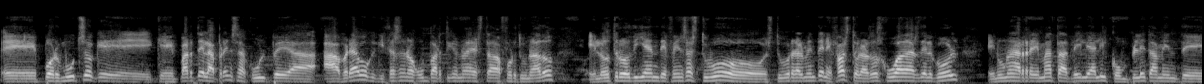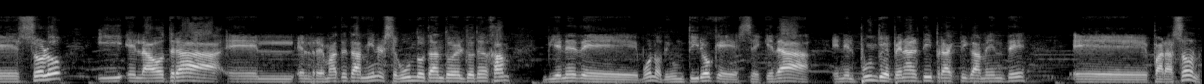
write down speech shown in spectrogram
eh, por mucho que, parte de la prensa culpe a, Bravo, que quizás en algún partido no haya estado afortunado, el otro día en defensa estuvo, estuvo realmente nefasto. Las dos jugadas del gol, en una remata Dele Ali completamente solo, y en la otra el, remate también, el segundo tanto del Tottenham, viene de, bueno, de un tiro que se queda en el punto de penalti prácticamente eh, para Son.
